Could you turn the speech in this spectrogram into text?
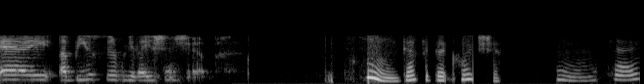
a abusive relationship? Hmm, that's a good question. Hmm, okay.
